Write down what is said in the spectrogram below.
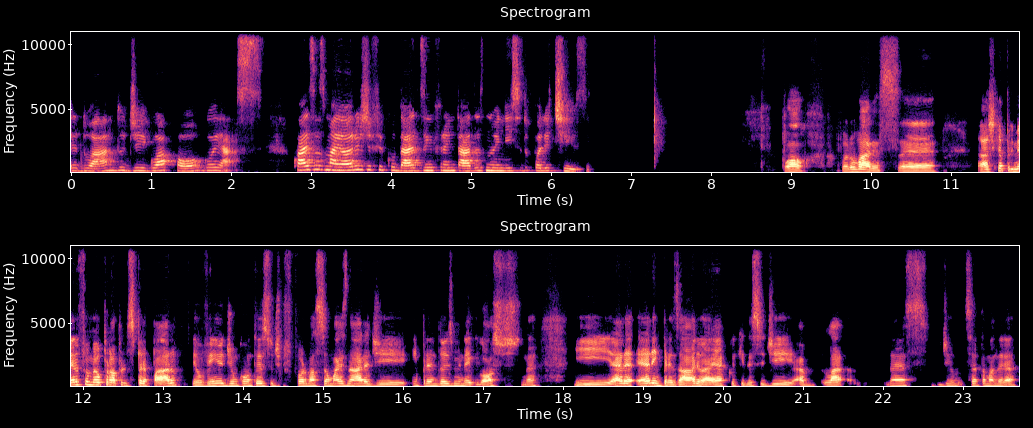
Eduardo de Iguapó, Goiás. Quais as maiores dificuldades enfrentadas no início do Politize? Uau, foram várias. É, acho que a primeira foi o meu próprio despreparo. Eu venho de um contexto de formação mais na área de empreendedorismo e negócios, né? E era, era empresário à época que decidi, né, de certa maneira,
